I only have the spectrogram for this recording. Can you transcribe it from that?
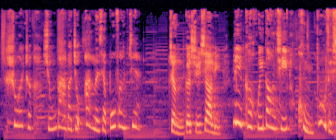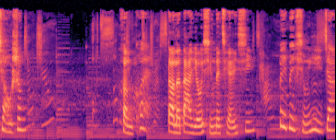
说着，熊爸爸就按了下播放键，整个学校里立刻回荡起恐怖的笑声。很快，到了大游行的前夕。贝贝熊一家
